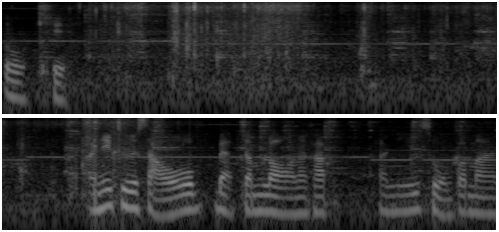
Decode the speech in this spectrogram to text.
โอเค นนี้คือเสาแบบจำลองนะครับ อันนี้สูงประมาณ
